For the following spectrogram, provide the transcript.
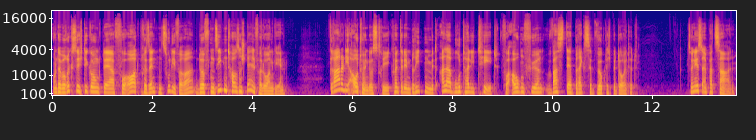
Unter Berücksichtigung der vor Ort präsenten Zulieferer dürften 7000 Stellen verloren gehen. Gerade die Autoindustrie könnte den Briten mit aller Brutalität vor Augen führen, was der Brexit wirklich bedeutet. Zunächst ein paar Zahlen.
